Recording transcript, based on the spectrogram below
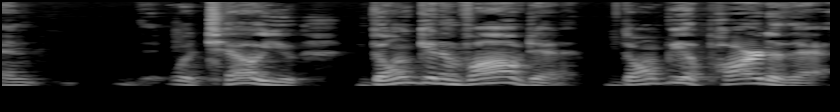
and would tell you don't get involved in it. Don't be a part of that.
